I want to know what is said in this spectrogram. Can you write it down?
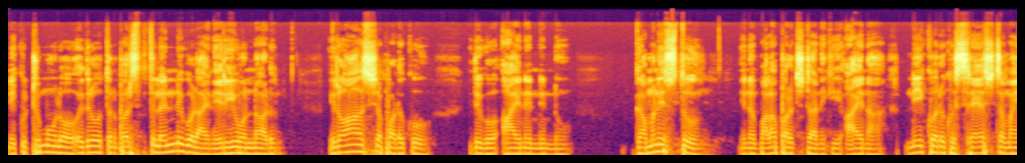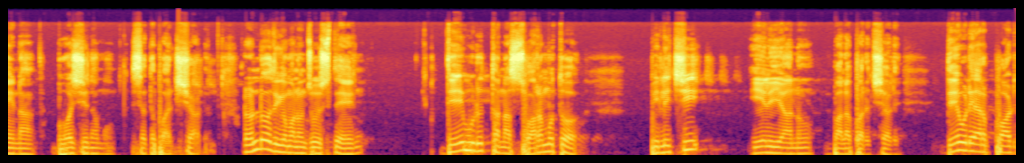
నీ కుటుంబంలో ఎదురవుతున్న పరిస్థితులన్నీ కూడా ఆయన ఎరిగి ఉన్నాడు. నిరాశ పడకు ఇదిగో ఆయన నిన్ను గమనిస్తూ నిన్ను బలపరచడానికి ఆయన నీ కొరకు శ్రేష్టమైన భోజనము సిద్ధపరిచాడు. రెండవదిగా మనం చూస్తే దేవుడు తన స్వరముతో పిలిచి ఏలియాను బలపరిచాడు. దేవుడు ఏర్పాటు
